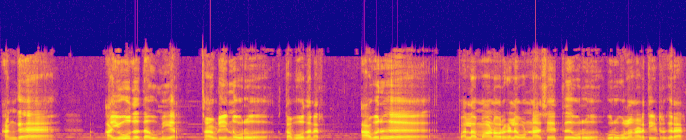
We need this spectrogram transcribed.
அங்கே அயோத தௌமியர் அப்படின்னு ஒரு தபோதனர். அவர் பல மாணவர்களை ஒன்றா சேர்த்து ஒரு குருகுலம் நடத்திக்கிட்டு இருக்கிறார்.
